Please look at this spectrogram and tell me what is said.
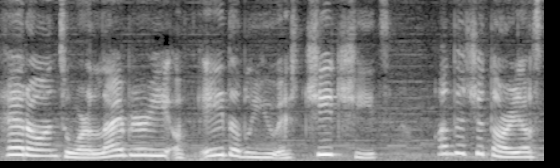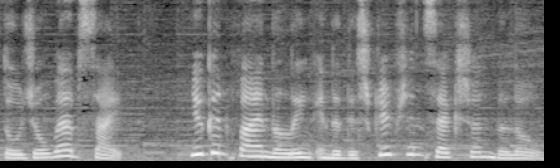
head on to our library of AWS cheat sheets on the Tutorials Dojo website. You can find the link in the description section below.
